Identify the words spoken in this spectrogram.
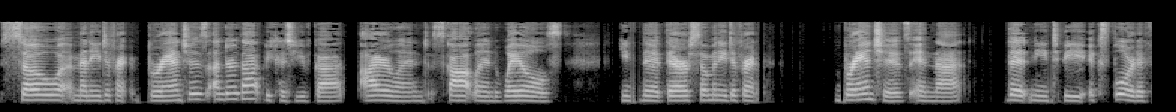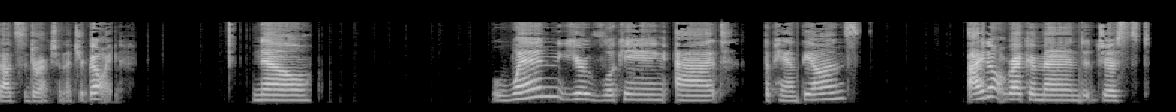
so many different branches under that because you've got Ireland, Scotland, Wales. You, there are so many different branches in that that need to be explored if that's the direction that you're going. Now, when you're looking at the pantheons, I don't recommend just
